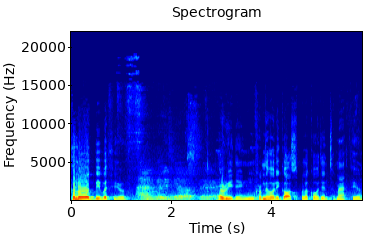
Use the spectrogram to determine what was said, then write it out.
The Lord be with you. and with your spirit. A reading from the Holy Gospel according to Matthew.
